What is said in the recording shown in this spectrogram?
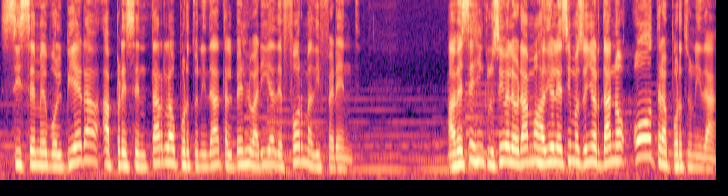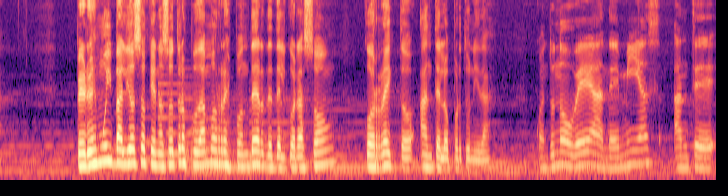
si se me volviera a presentar la oportunidad, tal vez lo haría de forma diferente. A veces inclusive le oramos a Dios y le decimos, Señor, danos otra oportunidad. Pero es muy valioso que nosotros podamos responder desde el corazón correcto ante la oportunidad. Cuando uno ve a Nehemías ante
